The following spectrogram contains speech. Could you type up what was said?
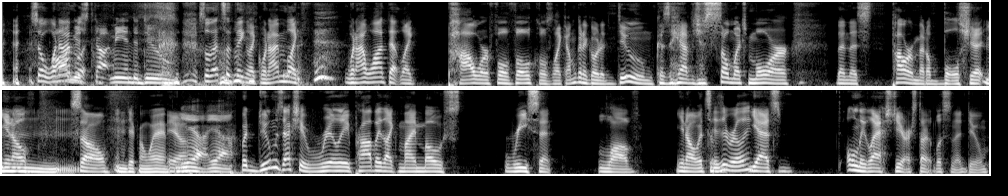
so when I'm August got me into Doom. so that's the thing. Like when I'm like, when I want that like powerful vocals, like I'm gonna go to Doom because they have just so much more than this power metal bullshit, you know. So In a different way. yeah. yeah, yeah. But Doom is actually really probably like my most recent love. You know, it's Is it really? Yeah, it's only last year I started listening to Doom,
